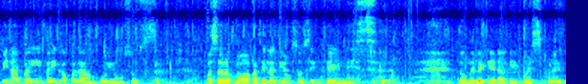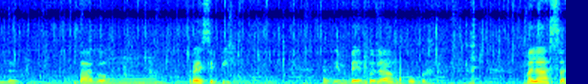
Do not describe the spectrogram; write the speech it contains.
Pinapaipaig ko lang po yung sauce. Masarap mga kadilag yung sauce, in fairness. Nung nilagyan ng liver spread. Bagong recipe. At invento lang po. Malasa.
